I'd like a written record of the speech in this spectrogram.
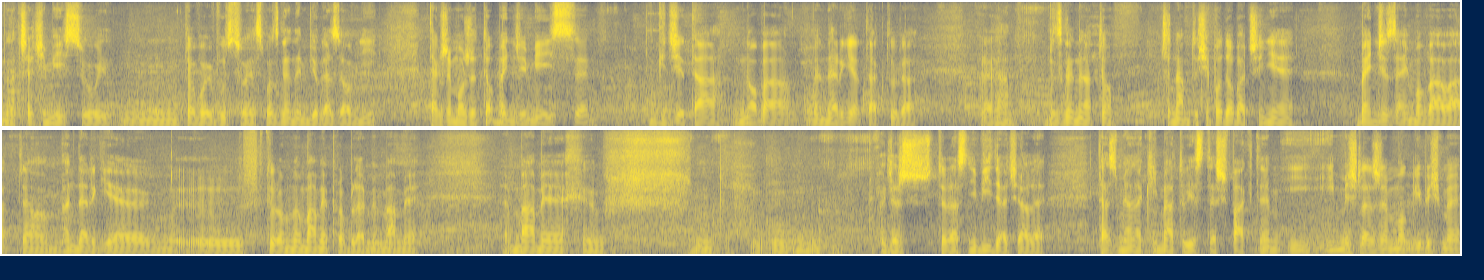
Na trzecim miejscu mm, to województwo jest pod względem biogazowni. Także może to będzie miejsce, gdzie ta nowa energia, ta, która, bez względu na to, czy nam to się podoba, czy nie, będzie zajmowała tę energię, y, z którą no, mamy problemy, mamy, mamy y, chociaż teraz nie widać, ale ta zmiana klimatu jest też faktem i, i myślę, że moglibyśmy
